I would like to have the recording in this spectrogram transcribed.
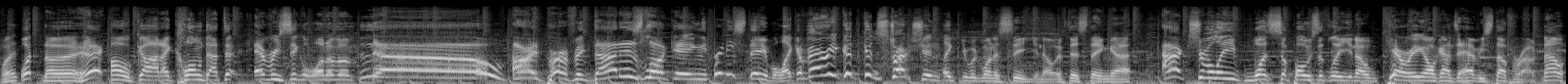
what? What the heck? Oh, God. I cloned that to every single one of them. No! All right, perfect. That is looking pretty stable. Like a very good construction. Like you would want to see, you know, if this thing uh, actually was supposedly, you know, carrying all kinds of heavy stuff around. Now,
